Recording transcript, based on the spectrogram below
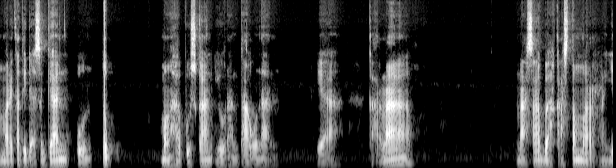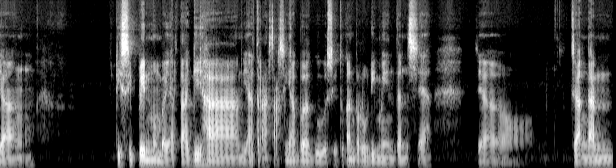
mereka tidak segan untuk menghapuskan iuran tahunan, ya. Karena nasabah, customer yang disiplin membayar tagihan, ya transaksinya bagus, itu kan perlu di-maintenance ya. Ya, jangan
